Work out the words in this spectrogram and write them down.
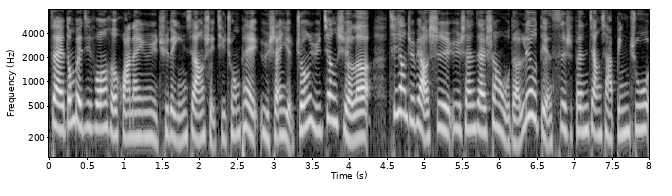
在东北季风和华南云雨区的影响，水汽充沛，玉山也终于降雪了。气象局表示，玉山在上午的六点四十分降下冰珠，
